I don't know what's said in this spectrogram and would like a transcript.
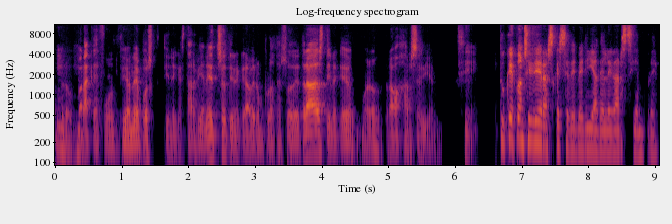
Pero para que funcione, pues tiene que estar bien hecho, tiene que haber un proceso detrás, tiene que, bueno, trabajarse bien. Sí. ¿Tú qué consideras que se debería delegar siempre?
